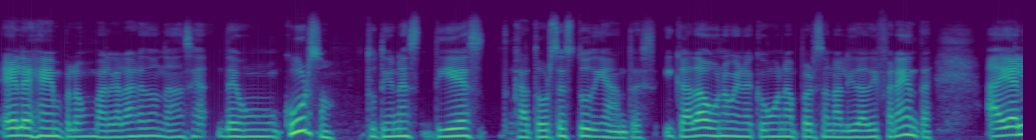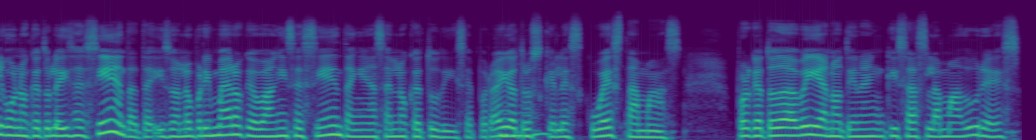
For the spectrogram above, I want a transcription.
el ejemplo, valga la redundancia, de un curso. Tú tienes 10, 14 estudiantes y cada uno viene con una personalidad diferente. Hay algunos que tú le dices siéntate y son los primeros que van y se sientan y hacen lo que tú dices, pero hay otros que les cuesta más porque todavía no tienen quizás la madurez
